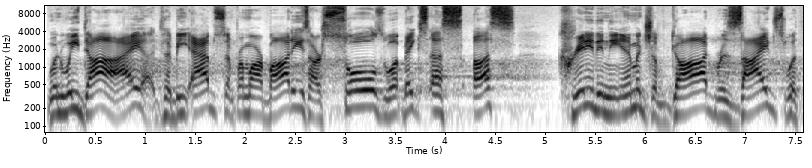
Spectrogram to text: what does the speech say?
when we die, uh, to be absent from our bodies, our souls, what makes us us, created in the image of God, resides with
